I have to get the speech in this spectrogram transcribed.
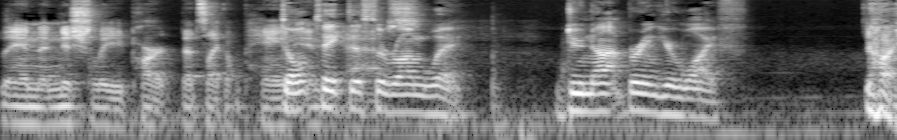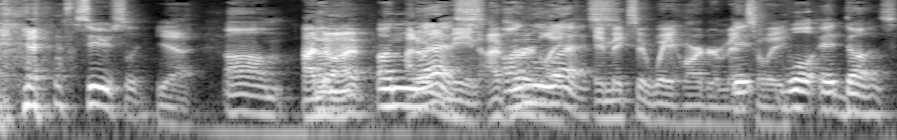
in initially part that's like a pain. Don't take this the wrong way. Do not bring your wife. Oh yeah, Seriously. yeah. Um, I know. un- I, I know what you unless- mean. I've heard unless- like it makes it way harder It- mentally. well, it does,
